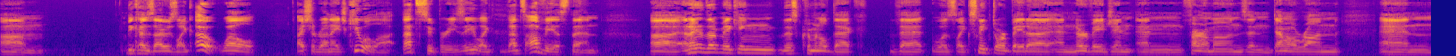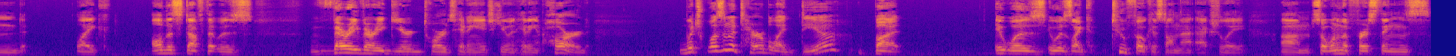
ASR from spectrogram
Um, because I was like, oh well, I should run HQ a lot. That's super easy. Like that's obvious then. Uh, and I ended up making this criminal deck that was like Sneak Door Beta and Nerve Agent and Pheromones and Demo Run and like all this stuff that was very very geared towards hitting HQ and hitting it hard, which wasn't a terrible idea, but it was it was like too focused on that actually. Um, so one of the first things,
